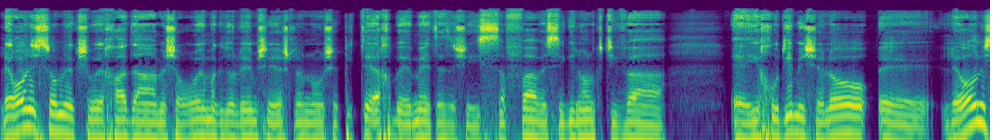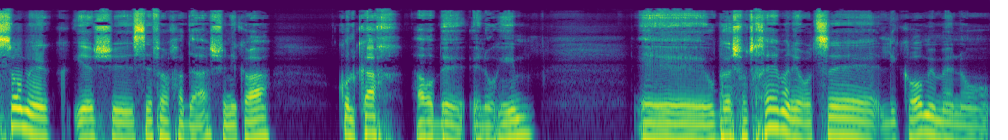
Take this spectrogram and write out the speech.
לרוני סומק, שהוא אחד המשוררים הגדולים שיש לנו, שפיתח באמת איזושהי שפה וסגנון כתיבה אה, ייחודי משלו, אה, לרוני סומק יש אה, ספר חדש שנקרא כל כך הרבה אלוהים. אה, וברשותכם אני רוצה לקרוא ממנו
